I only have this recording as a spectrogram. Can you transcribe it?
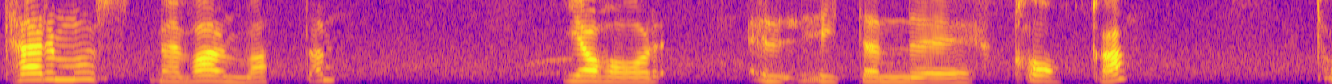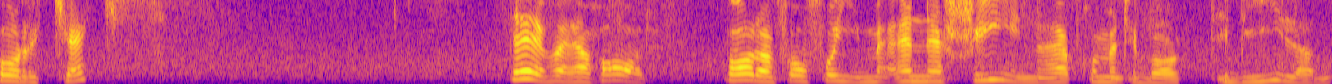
termos med varmvatten. Jag har en liten eh, kaka, torrkex. Det är vad jag har. Bara för att få i mig energi när jag kommer tillbaka till bilen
